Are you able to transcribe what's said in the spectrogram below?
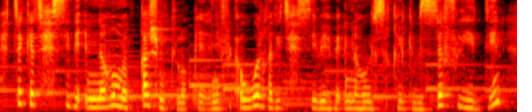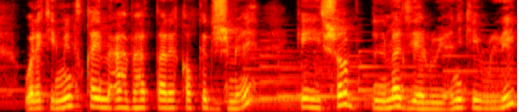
حتى كتحسي بأنه ما بقاش مطلوق يعني في الأول غادي تحسي به بأنه يلصق لك بزاف في اليدين ولكن من تبقاي معاه بهذه الطريقة وكتجمعيه كيشرب الماء ديالو. يعني كيولي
